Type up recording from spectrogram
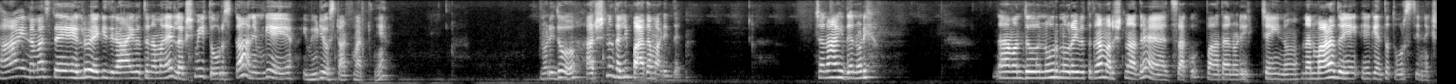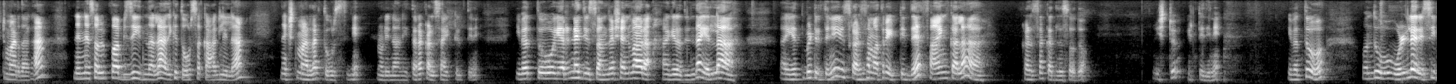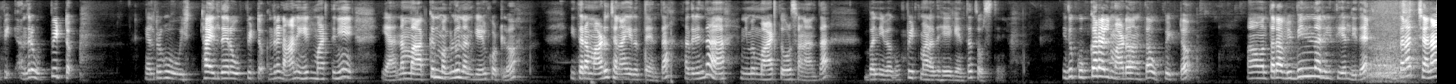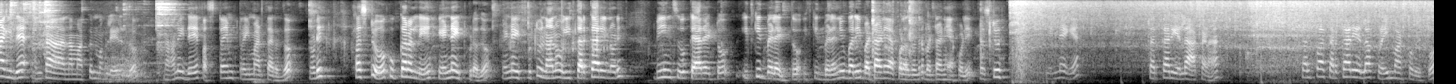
Hi ನಮಸ್ತೆ. ಎಲ್ಲರೂ ಹೇಗಿದ್ದೀರಾ? ಇವತ್ತು ನಮ್ಮನೆ ಲಕ್ಷ್ಮಿ ತೋರಿಸ್ತಾ ನಿಮಗೆ ಈ ವಿಡಿಯೋ ಸ್ಟಾರ್ಟ್ ಮಾಡ್ತೀನಿ. ನೋಡಿದು ಅರ್ಶನದಲ್ಲಿ ಪಾದ ಮಾಡಿದ್ದೆ. ಚೆನ್ನಾಗಿದೆ, ನೋಡಿ. ನಾ ಒಂದು ನೂರು, ನೂರೈವತ್ತು ಗ್ರಾಮ್ ಅರಿಶಿನ ಆದರೆ ಸಾಕು. ಪಾದ, ನೋಡಿ ಚೈನು ನಾನು ಮಾಡೋದು ಹೇಗೆ ಅಂತ ತೋರಿಸ್ತೀನಿ ನೆಕ್ಸ್ಟ್ ಮಾಡಿದಾಗ. ನಿನ್ನೆ ಸ್ವಲ್ಪ ಬ್ಯುಸಿ ಇದ್ನಲ್ಲ, ಅದಕ್ಕೆ ತೋರ್ಸೋಕ್ಕಾಗಲಿಲ್ಲ ನೆಕ್ಸ್ಟ್ ಮಾಡಿದಾಗ ತೋರಿಸ್ತೀನಿ. ನೋಡಿ, ನಾನು ಈ ಥರ ಕಳಿಸ ಇಟ್ಟಿರ್ತೀನಿ. ಇವತ್ತು ಎರಡನೇ ದಿವಸ ಅಂದರೆ ಶನಿವಾರ ಆಗಿರೋದ್ರಿಂದ ಎಲ್ಲ ಎತ್ಬಿಟ್ಟಿರ್ತೀನಿ. ಕಳಸ ಮಾತ್ರ ಇಟ್ಟಿದ್ದೆ. ಸಾಯಂಕಾಲ ಕಳಸ ಕದಲಿಸೋದು. ಇಷ್ಟು ಇಟ್ಟಿದ್ದೀನಿ. ಇವತ್ತು ಒಂದು ಒಳ್ಳೆ ರೆಸಿಪಿ ಅಂದರೆ ಉಪ್ಪಿಟ್ಟು. ಎಲ್ರಿಗೂ ಇಷ್ಟ ಇಲ್ಲದೆ ಇರೋ ಉಪ್ಪಿಟ್ಟು. ಅಂದರೆ ನಾನು ಹೇಗೆ ಮಾಡ್ತೀನಿ, ಯಾ, ನಮ್ಮ ಅಕ್ಕನ ಮಗಳು ನನಗೆ ಹೇಳ್ಕೊಟ್ಲು, ಈ ಥರ ಮಾಡು, ಚೆನ್ನಾಗಿರುತ್ತೆ ಅಂತ. ಅದರಿಂದ ನಿಮಗೆ ಮಾಡಿ ತೋರಿಸೋಣ ಅಂತ. ಬನ್ನಿ, ಇವಾಗ ಉಪ್ಪಿಟ್ಟು ಮಾಡೋದು ಹೇಗೆ ಅಂತ ತೋರಿಸ್ತೀನಿ. ಇದು ಕುಕ್ಕರಲ್ಲಿ ಮಾಡೋ ಅಂಥ ಉಪ್ಪಿಟ್ಟು ಒಂಥರ ವಿಭಿನ್ನ ರೀತಿಯಲ್ಲಿದೆ. ಒಂಥರ ಚೆನ್ನಾಗಿದೆ ಅಂತ ನಮ್ಮ ಅಕ್ಕನ ಮಗಳು ಹೇಳಿದ್ರು. ನಾನು ಇದೇ ಫಸ್ಟ್ ಟೈಮ್ ಟ್ರೈ ಮಾಡ್ತಾ ಇರೋದು. ನೋಡಿ ಫಸ್ಟು ಕುಕ್ಕರಲ್ಲಿ ಎಣ್ಣೆ ಇಟ್ಬಿಡೋದು. ಎಣ್ಣೆ ಇಟ್ಬಿಟ್ಟು ನಾನು ಈ ತರಕಾರಿ ನೋಡಿ ಬೀನ್ಸು ಕ್ಯಾರೆಟು ಇದ್ಕಿದ ಬೆಳೆ ಇತ್ತು. ಇದ್ಕಿದ ಬೆಳೆ. ನೀವು ಬರೀ ಬಟಾಣಿ ಹಾಕೊಳ್ಳೋದಾದ್ರೆ ಬಟಾಣಿ ಹಾಕೊಳ್ಳಿ. ಫಸ್ಟು ಎಣ್ಣೆಗೆ ತರಕಾರಿ ಎಲ್ಲ ಹಾಕೋಣ. ಸ್ವಲ್ಪ ತರಕಾರಿ ಎಲ್ಲ ಫ್ರೈ ಮಾಡ್ಕೋಬೇಕು.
